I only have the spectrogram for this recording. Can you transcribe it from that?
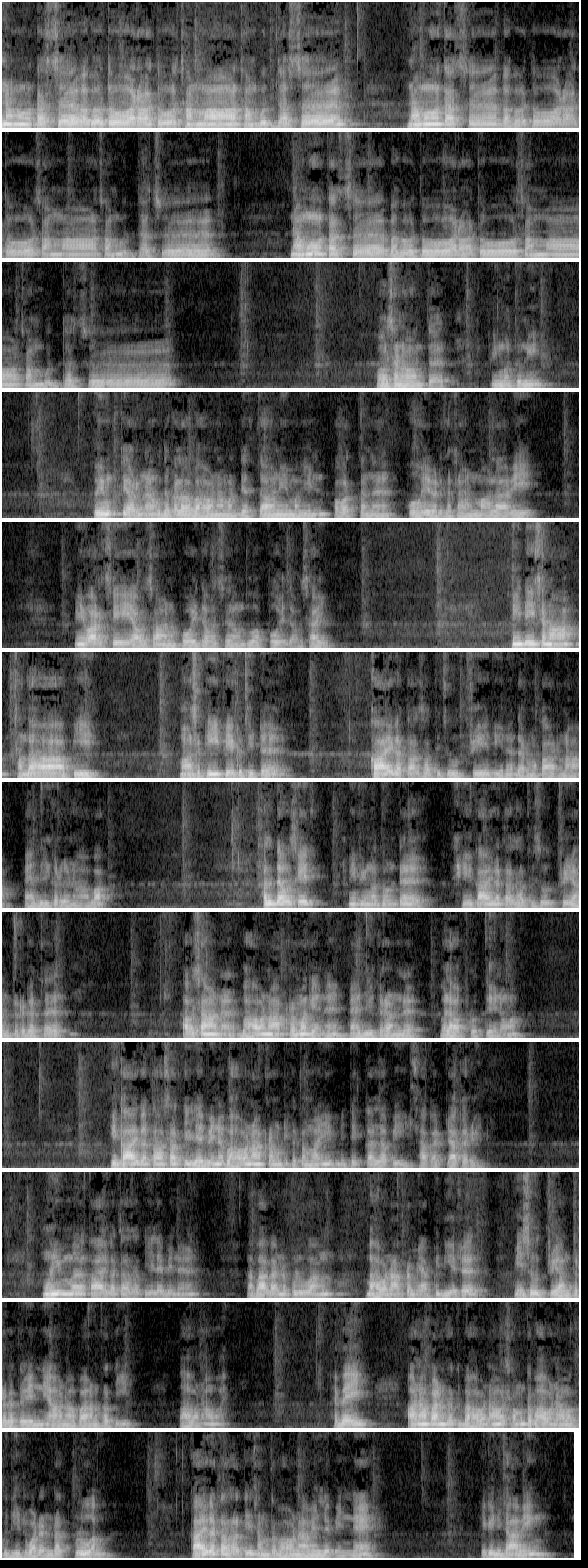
නමෝ තස්ස භගවතු වරහතෝ සම්මා සම්බුද්දස්ස. නමෝ තස්ස භගවතු වරහතෝ සම්මා සම්බුද්දස්ස. නමෝ තස්ස භගවතු වරහතෝ සම්මා සම්බුද්දස්ස. වාසනාවන්ත පින්වතුනි විමුක්ති අරණ උදකලා භාවනා මධ්‍යස්ථානයේ මගින් පවත්වන පොහොය වැඩසටහන් මාලාවේ මේ වර්ෂයේ අවසාන පොය දවස උඳුවක් පොය දවසයි. මේ දේශනා සඳහා අපි මාස කිහිපයක සිට කායගත සති සූත්‍රයේ තියෙන ධර්ම කාරණා පැහැදිලි කරගෙන ආවා. අද දවසේ මේ පින්වතුන්ට මේ කායගත සති සූත්‍රයේ අන්තර්ගත අවසාන භාවනා ක්‍රම ගැන පැහැදිලි කරන්න බලාපොරොත්තු වෙනවා. ඒ කායගත සති ලැබෙන භාවනා ක්‍රම ටික තමයි මෙතෙක් කල් අපි සාකච්ඡා කරේ. මුලින්ම කායගත සතිය ලැබෙන ලබා ගන්න පුළුවන් භාවනා ක්‍රමයක් විදිහට මේ සූත්‍රය අන්තර්ගත වෙන්නේ ආනාපාන සති භාවනාවයි. හැබැයි ආනාපාන සති භාවනාව සමත භාවනාවක් විදිහට වඩන්නත් පුළුවන්. කායගත සතිය සමත භාවනාවෙන් ලැබෙන්නේ ඒක නිසාවෙන්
